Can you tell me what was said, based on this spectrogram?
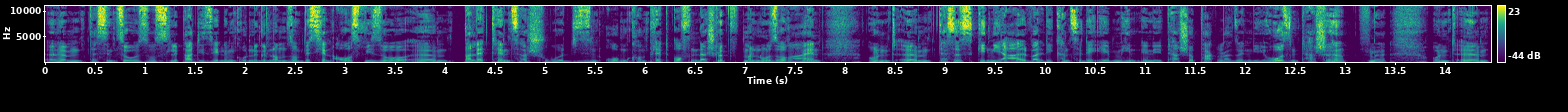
Ähm, das sind so, so Slipper, die sehen im Grunde genommen so ein bisschen aus wie so ähm, Balletttänzerschuhe. Die sind oben komplett offen, da schlüpft man nur so rein. Und ähm, das ist genial, weil die kannst du dir eben hinten in die Tasche packen, also in die Hosentasche. Ne? Und ähm,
